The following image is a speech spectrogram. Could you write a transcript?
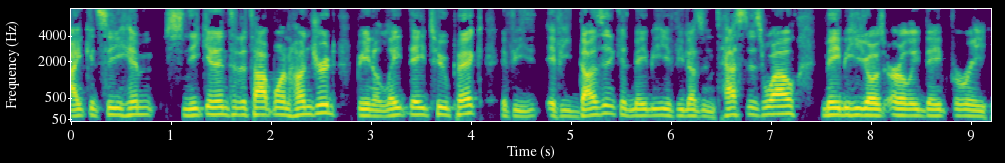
I could see him sneaking into the top 100, being a late day two pick. If he if he doesn't, because maybe if he doesn't test as well, maybe he goes early day three.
